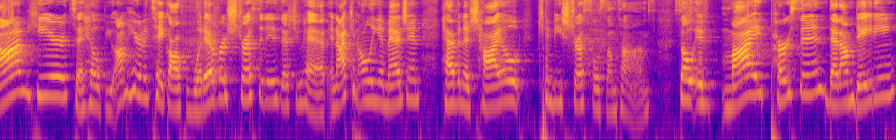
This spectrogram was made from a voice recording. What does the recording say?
I'm here to help you. I'm here to take off whatever stress it is that you have, and I can only imagine having a child can be stressful sometimes. So if my person that I'm dating,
